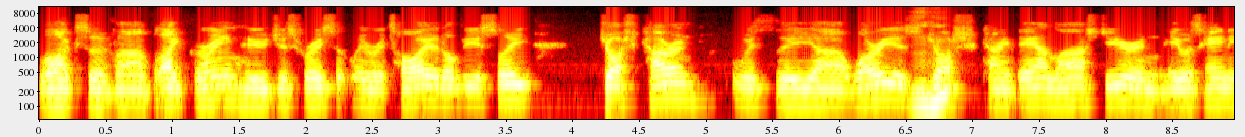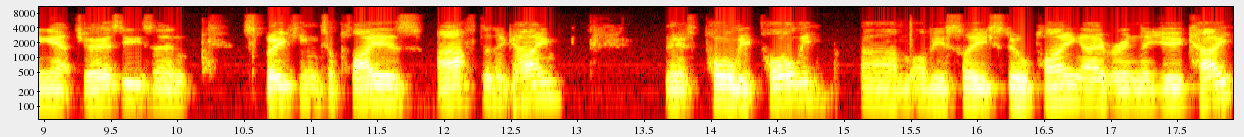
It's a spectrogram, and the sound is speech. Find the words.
likes of uh, Blake Green, who just recently retired, obviously. Josh Curran, with the uh, Warriors. Mm-hmm. Josh came down last year and he was handing out jerseys and speaking to players after the game. There's Pauli Pauli, um, obviously still playing over in the UK.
